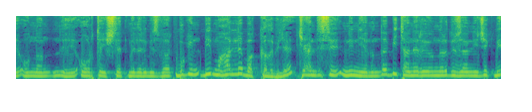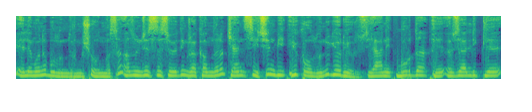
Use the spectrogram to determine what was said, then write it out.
E, ondan e, orta işletmelerimiz var. Bugün bir mahalle bakkalı bile kendisinin yanında bir tane reyonları düzenleyecek bir elemanı bulundurmuş olması az önce size söylediğim rakamların kendisi için bir yük olduğunu görüyoruz. Yani burada e, özellikle e,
